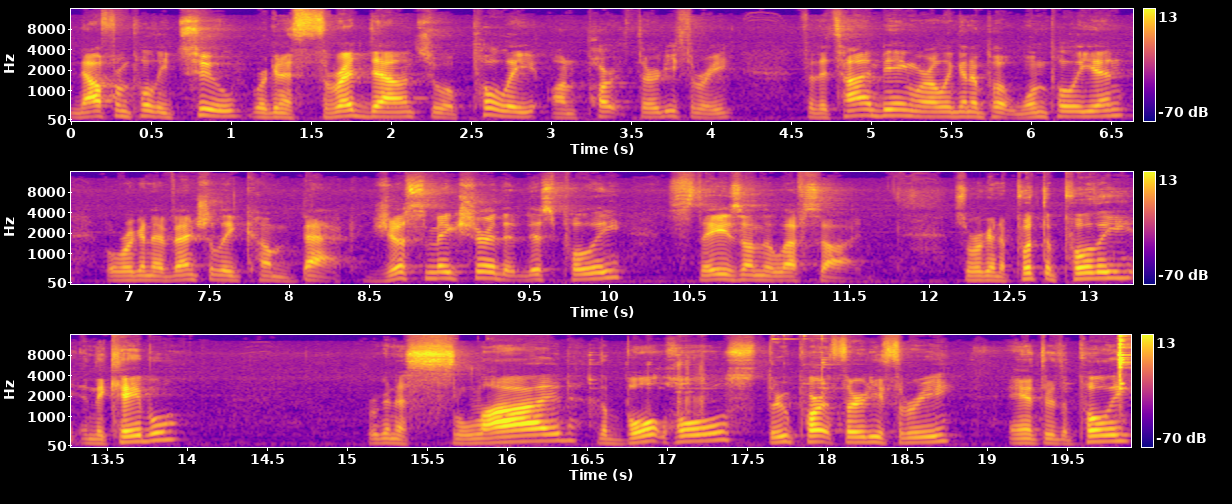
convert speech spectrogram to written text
Now from pulley two, we're gonna thread down to a pulley on part 33. For the time being, we're only gonna put one pulley in, but we're gonna eventually come back. Just make sure that this pulley stays on the left side. So we're gonna put the pulley in the cable, we're going to slide the bolt holes through part 33 and through the pulley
